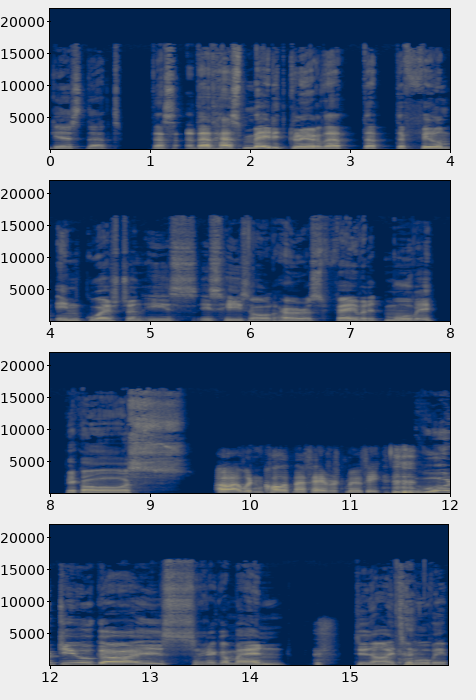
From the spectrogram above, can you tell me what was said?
guest that that's, that has made it clear that, that the film in question is, is his or hers favorite movie. Because Oh, I wouldn't call it my favorite movie. Would you guys recommend tonight's movie?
